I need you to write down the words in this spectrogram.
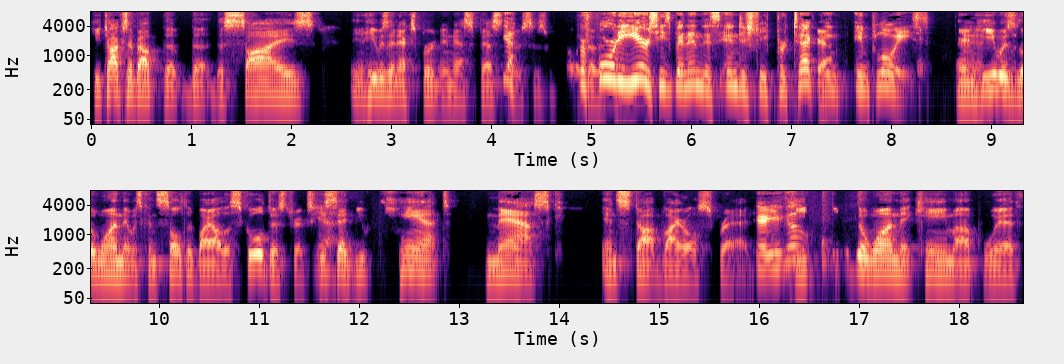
he talks about the the the size you know, he was an expert in asbestos yeah. as well for 40 years he's been in this industry protecting yeah. employees and he was the one that was consulted by all the school districts. He yeah. said, You can't mask and stop viral spread. There you go. He, he's the one that came up with,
